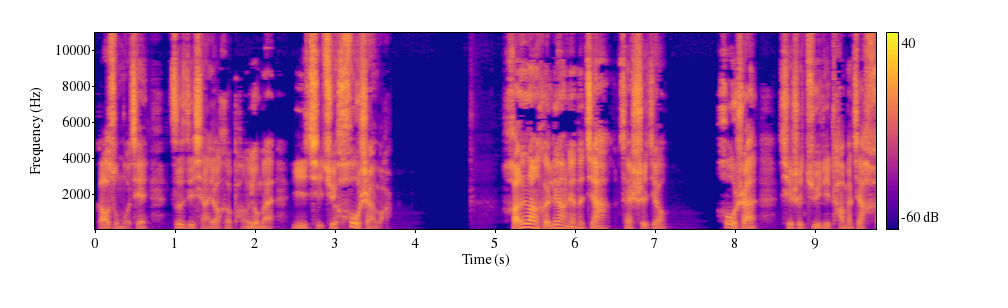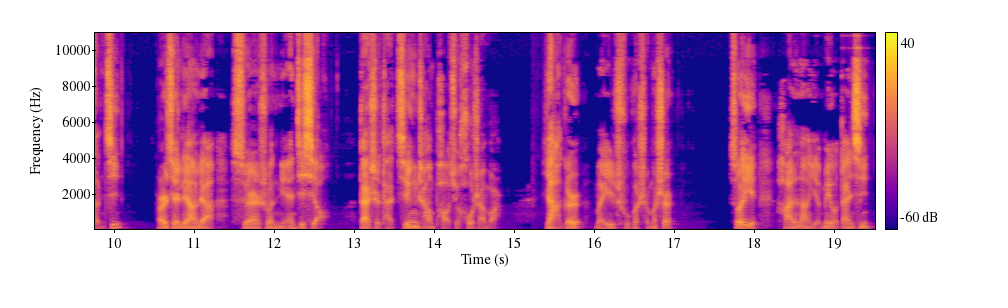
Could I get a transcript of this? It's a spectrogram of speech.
告诉母亲自己想要和朋友们一起去后山玩。韩浪和亮亮的家在市郊，后山其实距离他们家很近。而且亮亮虽然说年纪小，但是他经常跑去后山玩，压根儿没出过什么事儿，所以韩浪也没有担心，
